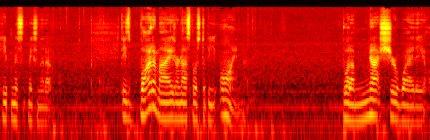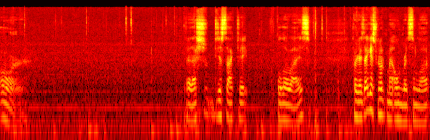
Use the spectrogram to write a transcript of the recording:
Keep mixing that up. These bottom eyes are not supposed to be on but I'm not sure why they are. That should deactivate below eyes. Sorry guys, I guess screwed up my own redstone a lot.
